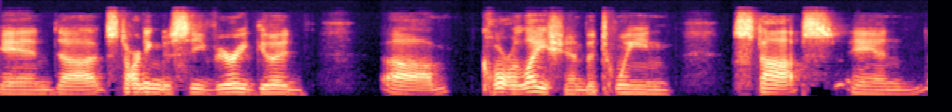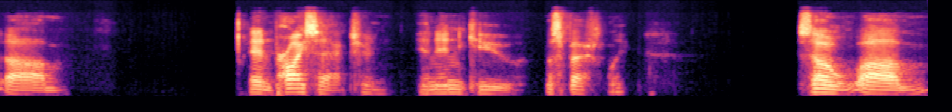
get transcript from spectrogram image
and uh, starting to see very good um, correlation between stops and um, and price action in NQ especially. So um,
